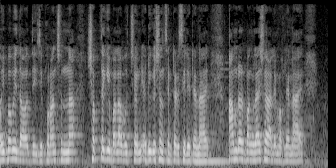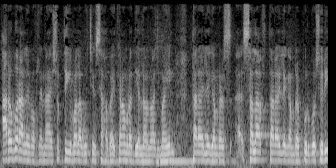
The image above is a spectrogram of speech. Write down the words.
ওইভাবেই দাওয়াত দিই যে কোরআন সুন্না থেকে বালা বুঝছেন এডুকেশন সেন্টার সিলেটে নাই আমরা বাংলাদেশের আলেম হলে নাই, আরবর আলেম হলে নাই সব থেকে বলা বুঝছেন সাহাবাই কারাম রাদি আল্লাহ আজমাইন। তারা লেগে আমরা সালাফ, তারা লেগে আমরা পূর্বসরী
